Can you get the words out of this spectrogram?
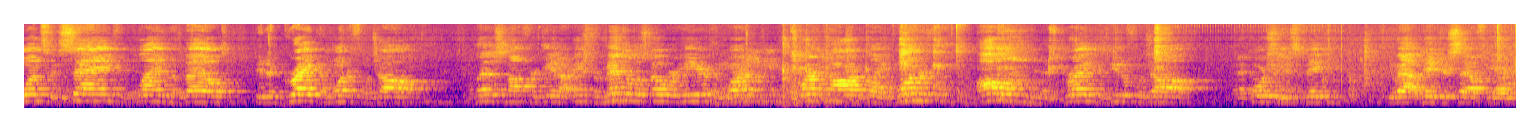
ones who sang, from playing the bells, did a great and wonderful job. Let us not forget our instrumentalists over here who worked, worked hard, played wonderful. All of them did a great and beautiful job. And of course, Miss Vicki, you outdid yourself yet.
